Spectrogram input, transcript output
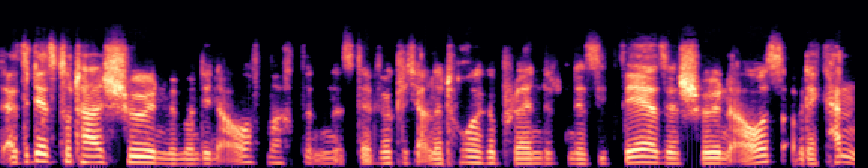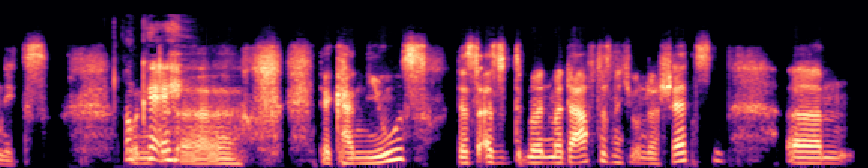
also der ist total schön. Wenn man den aufmacht, dann ist der wirklich Alnatura gebrandet und der sieht sehr, sehr schön aus, aber der kann nichts. Okay. Und äh, der kann News. Das, also man, man darf das nicht unterschätzen. Ähm,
